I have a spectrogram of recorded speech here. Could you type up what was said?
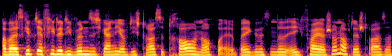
Aber es gibt ja viele, die würden sich gar nicht auf die Straße trauen, auch bei, bei gewissen. Ich fahre ja schon auf der Straße.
